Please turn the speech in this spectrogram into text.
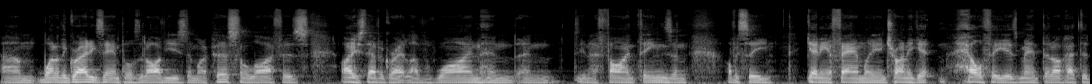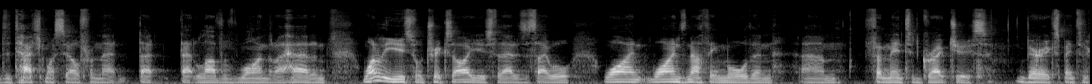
Um, one of the great examples that I've used in my personal life is I used to have a great love of wine and, and you know fine things, and obviously getting a family and trying to get healthy has meant that I've had to detach myself from that that that love of wine that I had. And one of the useful tricks I use for that is to say, well, wine wine's nothing more than um, fermented grape juice very expensive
